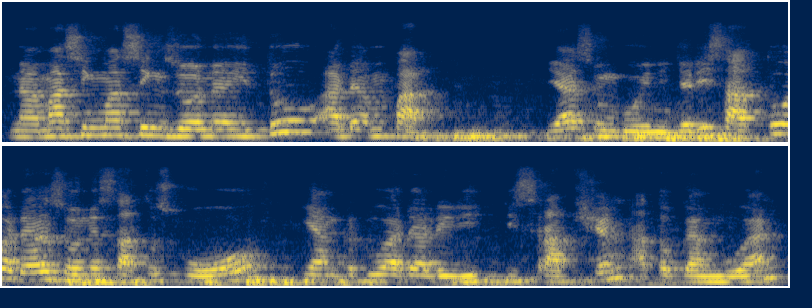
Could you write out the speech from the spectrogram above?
Nah, masing-masing zona itu ada empat ya sumbu ini. Jadi satu adalah zona status quo, yang kedua adalah disruption atau gangguan,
